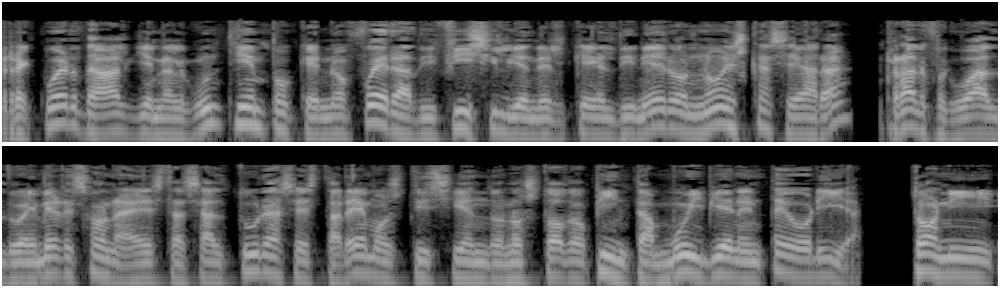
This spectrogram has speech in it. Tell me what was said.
¿Recuerda alguien algún tiempo que no fuera difícil y en el que el dinero no escaseara? Ralph Waldo Emerson a estas alturas estaremos diciéndonos todo pinta muy bien en teoría. Tony,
